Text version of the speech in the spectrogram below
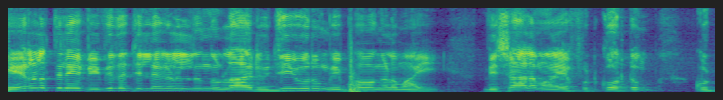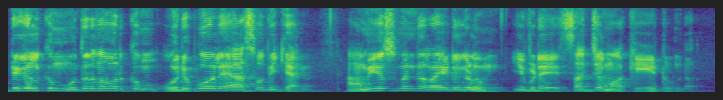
കേരളത്തിലെ വിവിധ ജില്ലകളിൽ നിന്നുള്ള രുചിയൂറും വിഭവങ്ങളുമായി വിശാലമായ ഫുഡ് കോർട്ടും കുട്ടികൾക്കും മുതിർന്നവർക്കും ഒരുപോലെ ആസ്വദിക്കാൻ അമ്യൂസ്മെന്റ് റൈഡുകളും ഇവിടെ സജ്ജമാക്കിയിട്ടുണ്ട്.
